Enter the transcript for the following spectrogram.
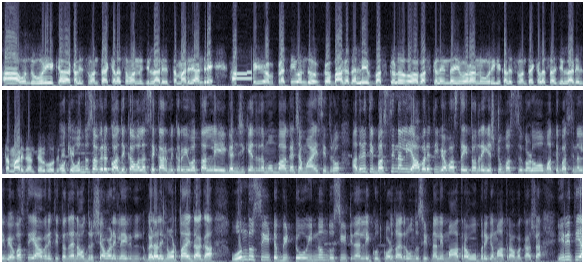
ಆ ಒಂದು ಊರಿಗೆ ಕಳಿಸುವಂತ ಕೆಲಸವನ್ನು ಜಿಲ್ಲಾಡಳಿತ ಮಾಡಿದೆ. ಅಂದ್ರೆ ಪ್ರತಿಯೊಂದು ಭಾಗದಲ್ಲಿ ಬಸ್ಗಳು ಬಸ್ಗಳಿಂದ ಇವರನ್ನು ಊರಿಗೆ ಕಳಿಸುವಂತ ಕೆಲಸ ಜಿಲ್ಲಾಡಳಿತ ಮಾಡಿದೆ ಅಂತ ಹೇಳ್ಬೋದು ಓಕೆ ಒಂದು ಸಾವಿರಕ್ಕೂ ಅಧಿಕ ವಲಸೆ ಕಾರ್ಮಿಕರು ಇವತ್ತು ಅಲ್ಲಿ ಗಂಜಿ ಕೇಂದ್ರದ ಮುಂಭಾಗ ಜಮಾಯಿಸಿದ್ರು. ಅದೇ ರೀತಿ ಬಸ್ಸಿನಲ್ಲಿ ಯಾವ ರೀತಿ ವ್ಯವಸ್ಥೆ ಇತ್ತು? ಅಂದ್ರೆ ಎಷ್ಟು ಬಸ್ಸುಗಳು ಮತ್ತೆ ಬಸ್ಸಿನಲ್ಲಿ ವ್ಯವಸ್ಥೆ ಯಾವ ರೀತಿ ಇತ್ತು ಅಂದ್ರೆ ನಾವು ದೃಶ್ಯಾವಳಿಗಳಲ್ಲಿ ನೋಡ್ತಾ ಇದ್ದಾಗ ಒಂದು ಸೀಟ್ ಬಿಟ್ಟು ಇನ್ನೊಂದು ಸೀಟಿನಲ್ಲಿ ಕೂತ್ಕೊಳ್ತಾ ಇದ್ರು. ಒಂದು ಸೀಟ್ನಲ್ಲಿ ಮಾತ್ರ ಒಬ್ಬರಿಗೆ ಮಾತ್ರ ಅವಕಾಶ. ಈ ರೀತಿಯ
